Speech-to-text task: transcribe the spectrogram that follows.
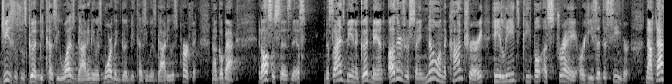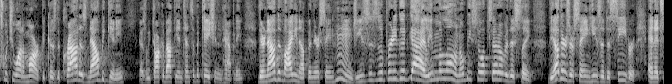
Jesus was good because he was God, and he was more than good because he was God. He was perfect. Now go back. It also says this Besides being a good man, others are saying, no, on the contrary, he leads people astray or he's a deceiver. Now, that's what you want to mark because the crowd is now beginning as we talk about the intensification and happening, they're now dividing up and they're saying, hmm, Jesus is a pretty good guy. Leave him alone. Don't be so upset over this thing. The others are saying he's a deceiver. And it's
